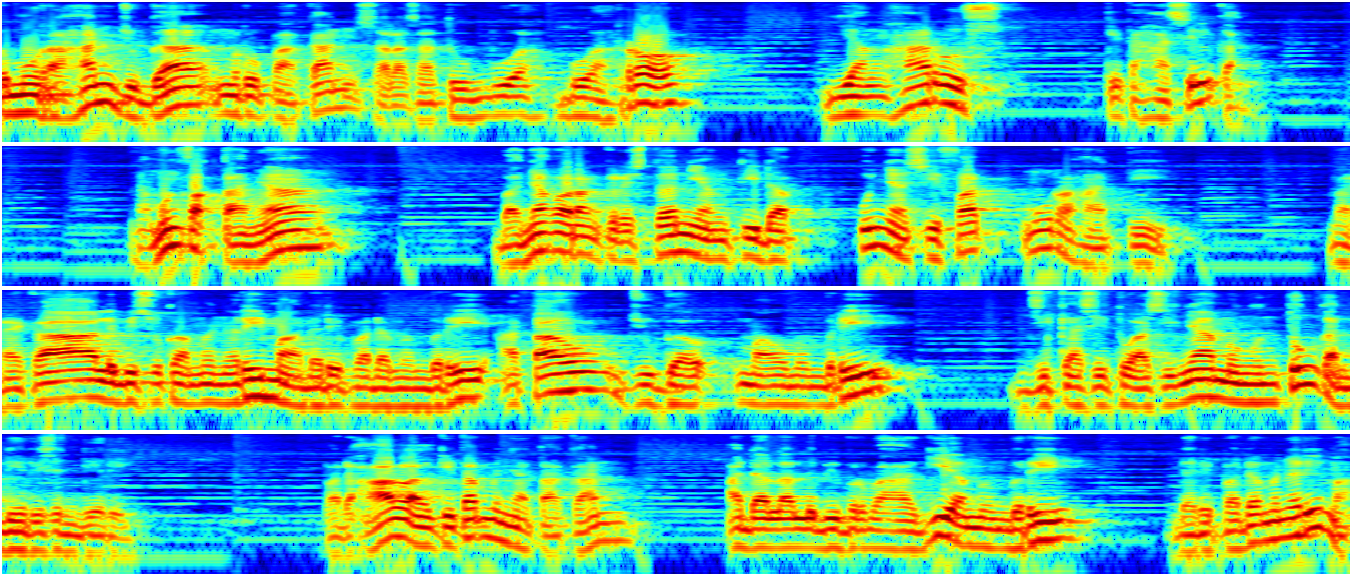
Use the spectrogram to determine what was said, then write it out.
Kemurahan juga merupakan salah satu buah-buah roh yang harus kita hasilkan. Namun faktanya banyak orang Kristen yang tidak punya sifat murah hati. Mereka lebih suka menerima daripada memberi atau juga mau memberi jika situasinya menguntungkan diri sendiri. Padahal Alkitab menyatakan adalah lebih berbahagia memberi daripada menerima.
